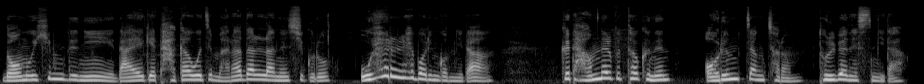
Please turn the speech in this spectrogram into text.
너무 힘드니 나에게 다가오지 말아달라는 식으로 오해를 해버린 겁니다. 그 다음날부터 그는 얼음장처럼 돌변했습니다.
